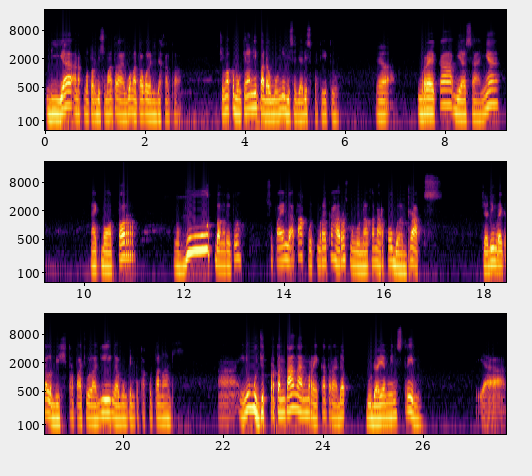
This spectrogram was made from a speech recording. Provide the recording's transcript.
Dia anak motor di Sumatera gue nggak tahu kalau di Jakarta cuma kemungkinan nih pada umumnya bisa jadi seperti itu. Ya mereka biasanya naik motor ngebut banget itu supaya nggak takut mereka harus menggunakan narkoba drugs. Jadi mereka lebih terpacu lagi nggak mungkin ketakutan lagi. Nah, ini wujud pertentangan mereka terhadap budaya mainstream. Ya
